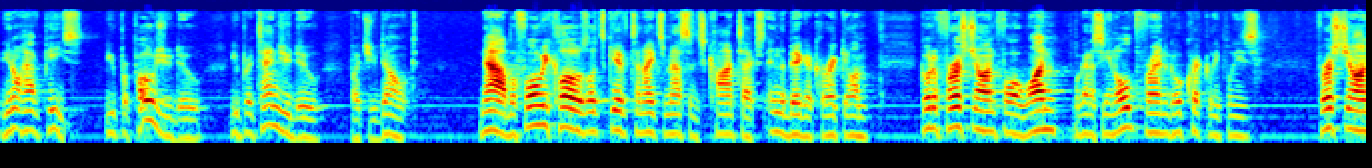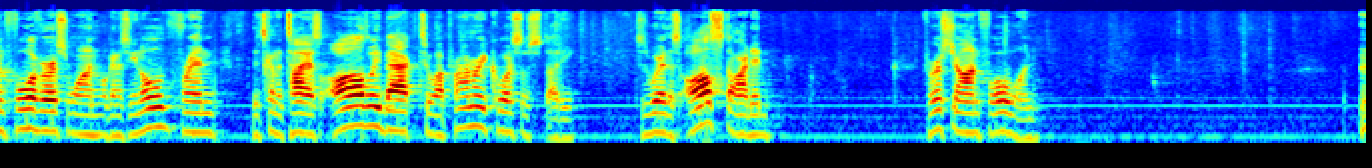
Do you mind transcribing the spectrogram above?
You don't have peace. You propose you do, you pretend you do, but you don't. Now, before we close, let's give tonight's message context in the bigger curriculum. Go to 1 John 4 1. We're going to see an old friend. Go quickly, please. 1 John 4, verse 1. We're going to see an old friend that's going to tie us all the way back to our primary course of study. This is where this all started. 1 John 4 1.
